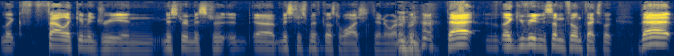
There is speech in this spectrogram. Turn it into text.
like phallic imagery in Mr. Mr. Uh, Mr. Smith Goes to Washington or whatever. that like you read in some film textbook. That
